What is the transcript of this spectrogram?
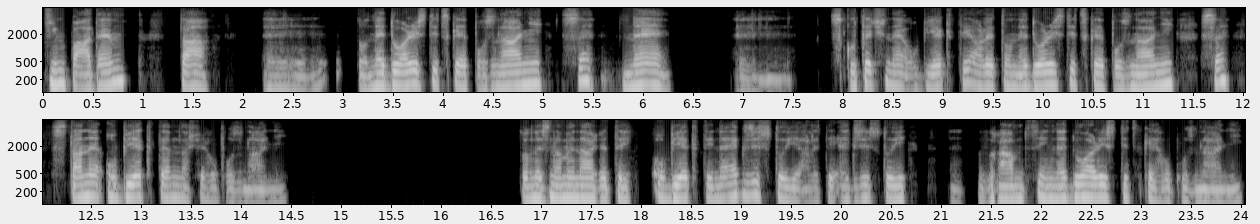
tím pádem ta, eh, to nedualistické poznání se ne skutečné objekty, ale to nedualistické poznání se stane objektem našeho poznání. To neznamená, že ty objekty neexistují, ale ty existují v rámci nedualistického poznání.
